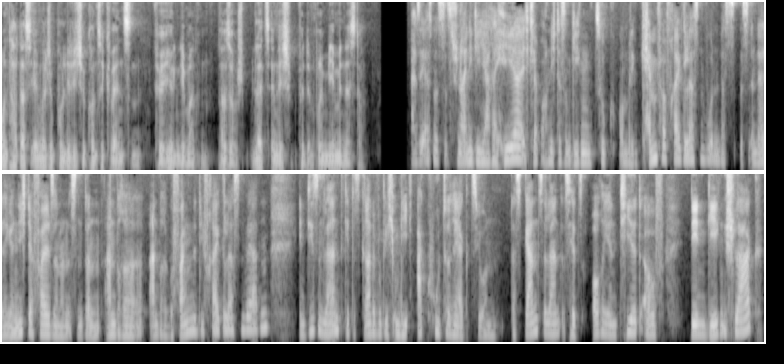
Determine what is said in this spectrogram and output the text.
Und hat das irgendwelche politische Konsequenzen für irgendjemanden? Also letztendlich für den Premierminister? Also erstens ist es schon einige Jahre her. Ich glaube auch nicht, dass im Gegenzug unbedingt Kämpfer freigelassen wurden. Das ist in der Regel nicht der Fall, sondern es sind dann andere, andere Gefangene, die freigelassen werden. In diesem Land geht es gerade wirklich um die akute Reaktion. Das ganze Land ist jetzt orientiert auf den Gegenschlag.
